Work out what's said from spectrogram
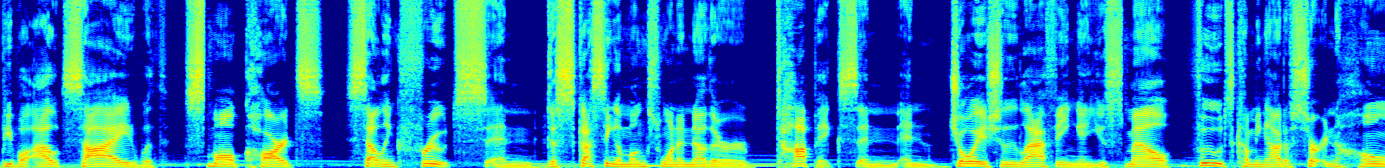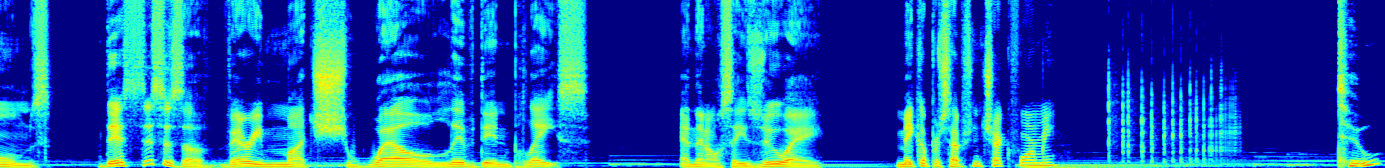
People outside with small carts selling fruits and discussing amongst one another topics and, and joyously laughing, and you smell foods coming out of certain homes. This this is a very much well lived in place. And then I'll say, Zue, make a perception check for me. Two?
